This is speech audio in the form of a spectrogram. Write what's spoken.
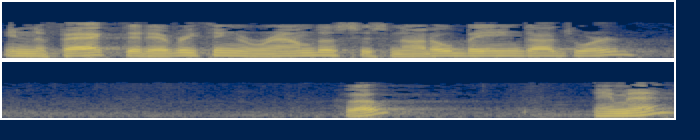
in the fact that everything around us is not obeying God's Word? Hello? Amen?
